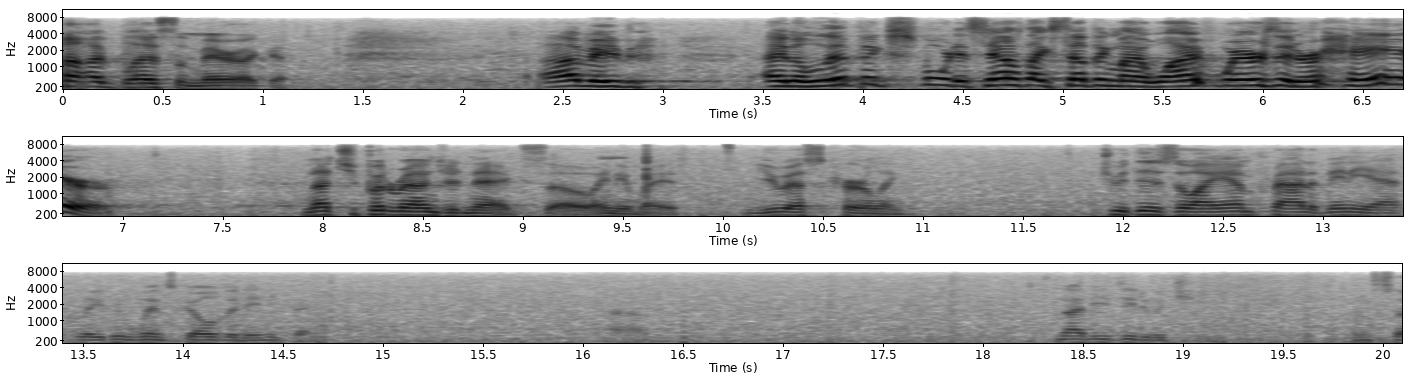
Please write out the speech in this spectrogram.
God bless America. I mean, an Olympic sport, it sounds like something my wife wears in her hair. Not you put around your neck. So, anyways, U.S. curling. Truth is, though, I am proud of any athlete who wins gold at anything. Um, it's not easy to achieve. And so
